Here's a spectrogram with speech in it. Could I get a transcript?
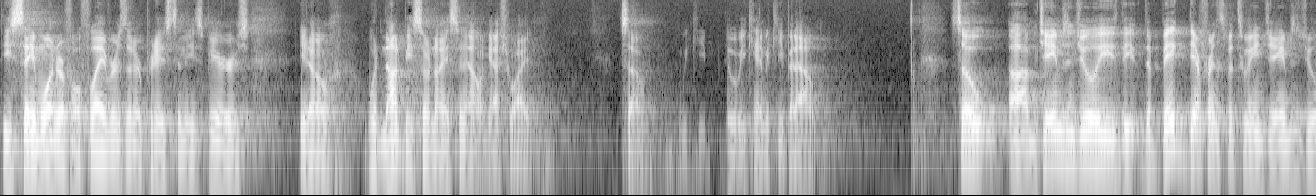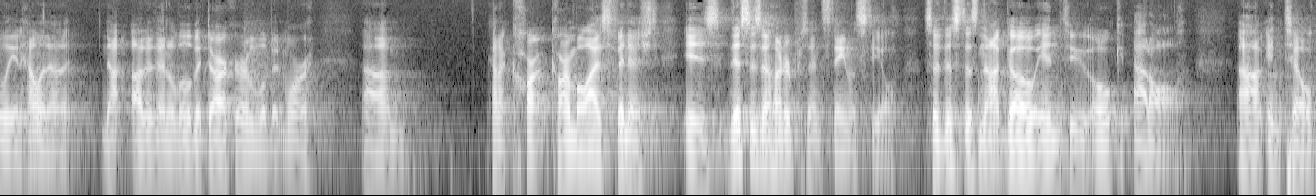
these same wonderful flavors that are produced in these beers, you know, would not be so nice in Allagash White. So do what we can to keep it out. So um, James and Julie, the, the big difference between James and Julie and Helena, not other than a little bit darker, a little bit more um, kind of car- caramelized finished, is this is 100% stainless steel. So this does not go into oak at all uh, until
